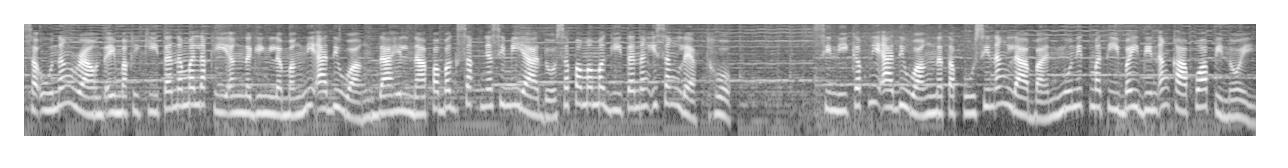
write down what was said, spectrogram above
Sa unang round ay makikita na malaki ang naging lamang ni Adiwang dahil napabagsak niya si Miado sa pamamagitan ng isang left hook. Sinikap ni Adiwang na tapusin ang laban ngunit matibay din ang kapwa Pinoy.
